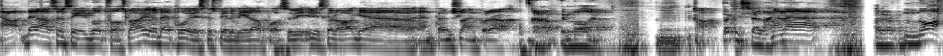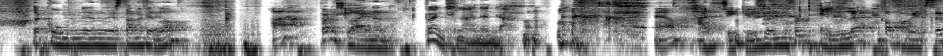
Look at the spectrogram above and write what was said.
ja, det der syns jeg er et godt forslag, og det tror jeg vi skal spille videre på. Så vi, vi skal lage en punchline på det der. Ja, vi må det. Ja. Punchline. Men uh, Har du hørt om nå det kommunisteren i Finland? Hæ? Punchlinen. Punchlinen, ja. Ja. Herregud, du må fortelle pappavitser.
